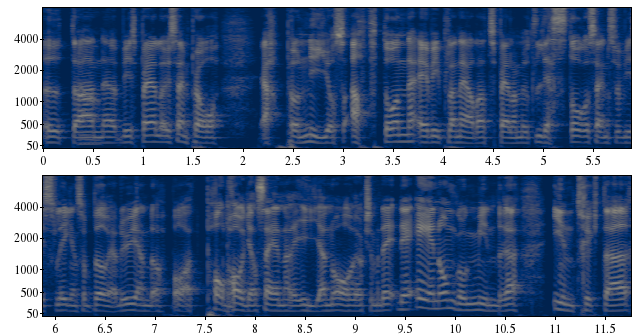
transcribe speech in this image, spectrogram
Utan mm. vi spelar ju sen på, ja, på nyårsafton är vi planerade att spela mot Leicester och sen så visserligen så börjar det ju ändå bara ett par dagar senare i januari också. Men det, det är en omgång mindre intryck där.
